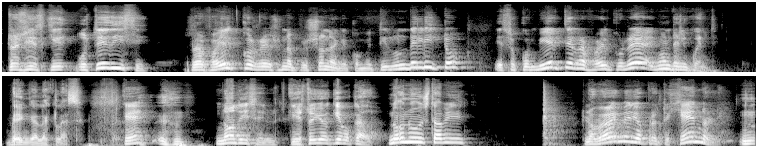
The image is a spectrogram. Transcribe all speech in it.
Entonces, si es que usted dice, Rafael Correa es una persona que ha cometido un delito, eso convierte a Rafael Correa en un delincuente. Venga a la clase. ¿Qué? No dice, que estoy yo equivocado. No, no, está bien. Lo veo ahí medio protegiéndole. Mm.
